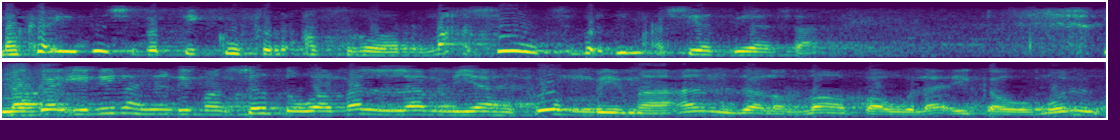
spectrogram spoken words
maka itu seperti kufur asghar, maksiat seperti maksiat biasa. Maka inilah yang dimaksud wa man lam yahkum bima anzalallahu faulaika humul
